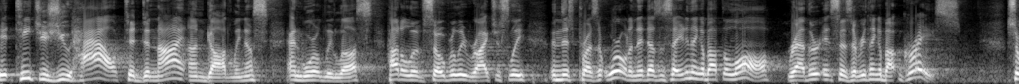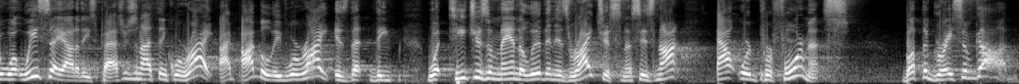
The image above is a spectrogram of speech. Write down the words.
It teaches you how to deny ungodliness and worldly lusts, how to live soberly, righteously in this present world. And it doesn't say anything about the law. Rather, it says everything about grace. So what we say out of these passages, and I think we're right, I, I, believe we're right, is that the what teaches a man to live in his righteousness is not outward performance, but the grace of God.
